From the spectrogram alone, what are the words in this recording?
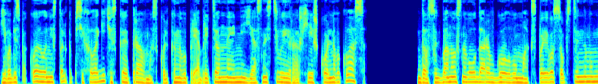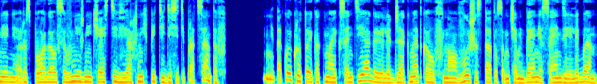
Его беспокоила не столько психологическая травма, сколько новоприобретенная неясность в иерархии школьного класса. До судьбоносного удара в голову Макс, по его собственному мнению, располагался в нижней части верхних 50%. Не такой крутой, как Майк Сантьяго или Джек Мэткалф, но выше статусом, чем Деннис, Энди или Бен.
